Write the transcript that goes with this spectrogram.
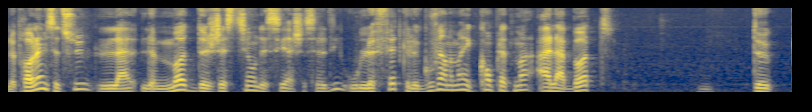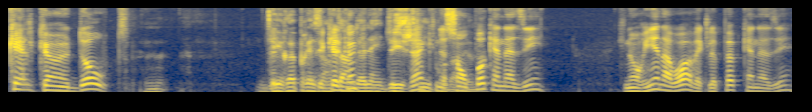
le problème, c'est-tu le mode de gestion des CHSLD ou le fait que le gouvernement est complètement à la botte de quelqu'un d'autre? Des représentants de qui- l'industrie, Des gens qui ne sont pas canadiens, qui n'ont rien à voir avec le peuple canadien.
